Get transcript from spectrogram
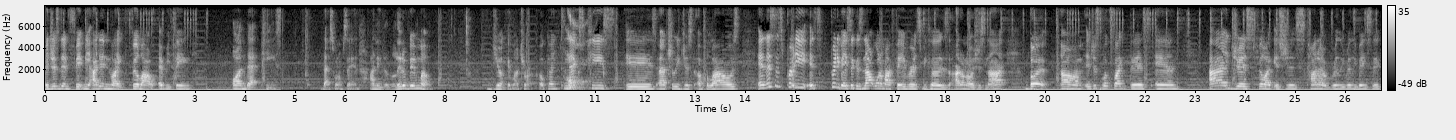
it just didn't fit me. I didn't like fill out everything on that piece. That's what I'm saying. I need a little bit more junk in my trunk, okay? Next piece is actually just a blouse and this is pretty, it's pretty basic. It's not one of my favorites because, I don't know, it's just not. But um, it just looks like this. And I just feel like it's just kind of really, really basic.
